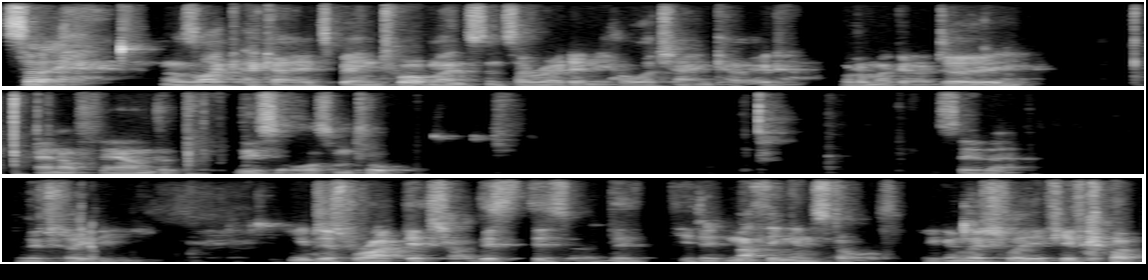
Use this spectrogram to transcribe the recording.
So I was like, okay, it's been 12 months since I wrote any holochain code. What am I going to do? And I found this awesome tool say that. Literally, you just write this, right? This, this, this, you did nothing installed. You can literally, if you've got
